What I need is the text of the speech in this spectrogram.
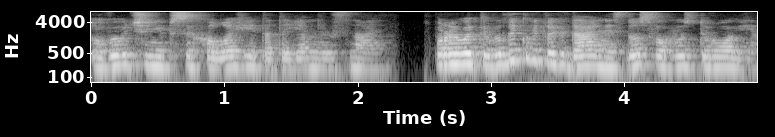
у вивченні психології та таємних знань, проявити велику відповідальність до свого здоров'я.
